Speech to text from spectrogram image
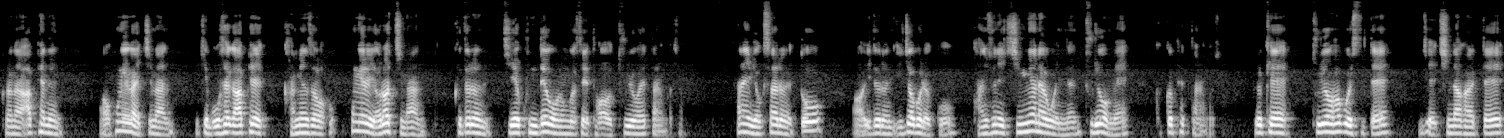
그러나 앞에는 어, 홍해가 있지만 이렇게 모세가 앞에 가면서 홍해를 열었지만 그들은 뒤에 군대가 오는 것에 더 두려워했다는 거죠. 하나님 역사를 또 어, 이들은 잊어버렸고 단순히 직면하고 있는 두려움에 급급했다는 거죠. 그렇게 두려워하고 있을 때 이제 지나갈 때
